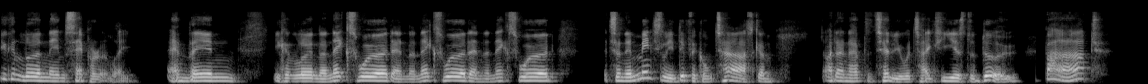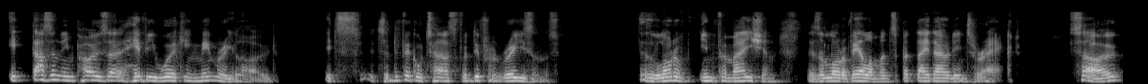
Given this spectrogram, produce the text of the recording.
You can learn them separately. And then you can learn the next word and the next word and the next word. It's an immensely difficult task. And I don't have to tell you, it takes years to do, but it doesn't impose a heavy working memory load. It's, it's a difficult task for different reasons. There's a lot of information, there's a lot of elements, but they don't interact. So,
